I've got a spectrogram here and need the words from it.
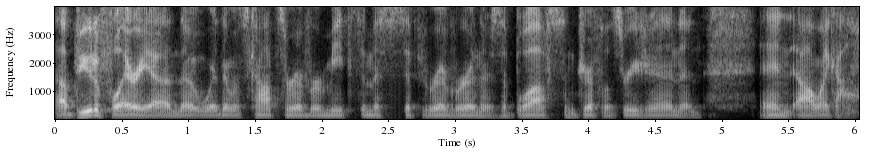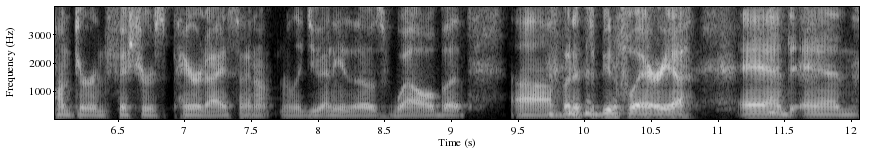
a beautiful area the, where the Wisconsin River meets the Mississippi River and there's the bluffs and driftless region and and uh, like a hunter and fisher's paradise. I don't really do any of those well, but uh, but it's a beautiful area. And and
